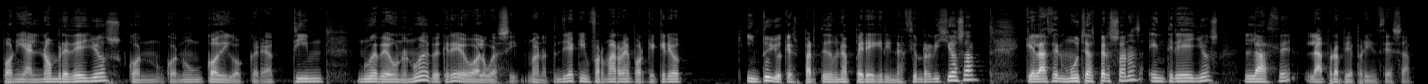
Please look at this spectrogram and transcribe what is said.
ponía el nombre de ellos con, con un código, creo, Team 919 creo o algo así. Bueno, tendría que informarme porque creo Intuyo que es parte de una peregrinación religiosa que la hacen muchas personas, entre ellos la hace la propia princesa.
